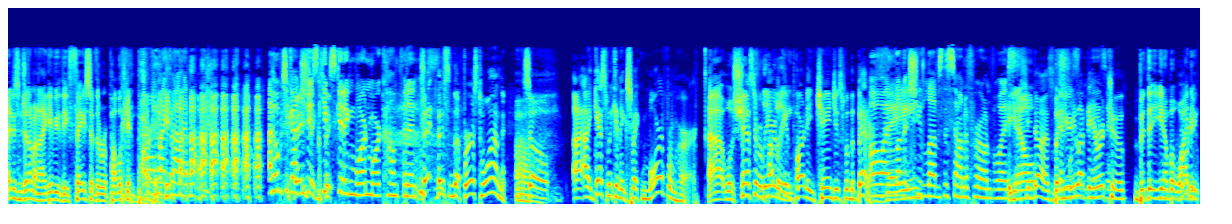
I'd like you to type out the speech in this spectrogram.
ladies and gentlemen, I give you the face of the Republican Party. Oh my God. I hope to God she just keeps getting more and more confident. This is the first one. so I, I guess we can expect more from her. Uh, well, she As the clearly. Republican Party changes for the better. Oh, I love They- it. She loves the sound of her own voice. You Yes, know, she does. but we love to hear it too. But the, you know, but why? They,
